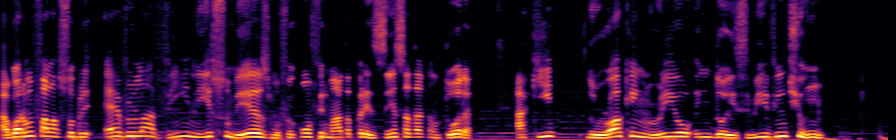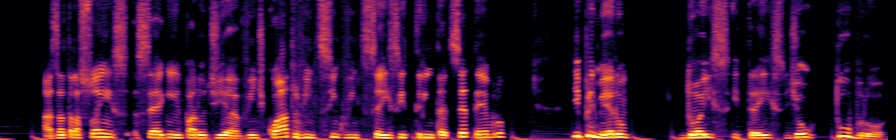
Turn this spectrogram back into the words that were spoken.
Agora vamos falar sobre Avril Lavigne, isso mesmo, foi confirmada a presença da cantora aqui no Rock in Rio em 2021. As atrações seguem para o dia 24, 25, 26 e 30 de setembro e 1 2 e 3 de outubro.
